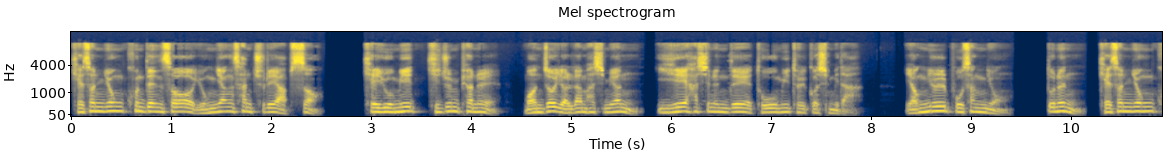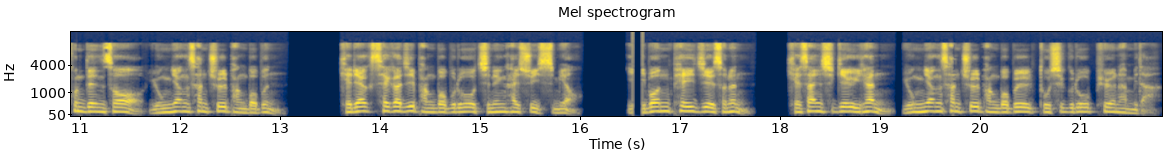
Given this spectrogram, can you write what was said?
개선용 콘덴서 용량 산출에 앞서 개요 및 기준편을 먼저 열람하시면 이해하시는 데 도움이 될 것입니다. 역률 보상용 또는 개선용 콘덴서 용량 산출 방법은 계략 세 가지 방법으로 진행할 수 있으며 이번 페이지에서는 계산식에 의한 용량 산출 방법을 도식으로 표현합니다.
